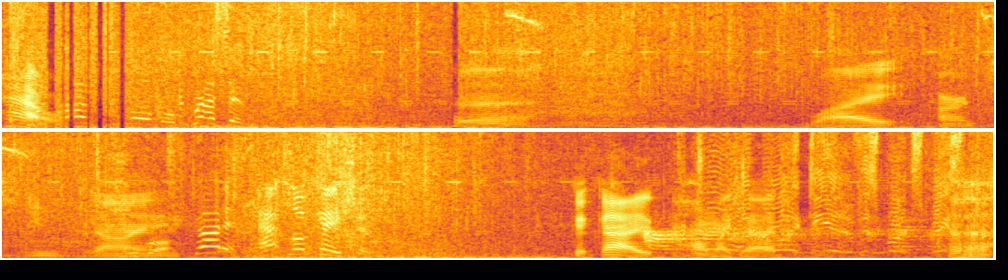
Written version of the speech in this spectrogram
How? Aggressive. Ugh. Why aren't you dying? Got it. At location. Good guy. Oh my god. Ugh.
